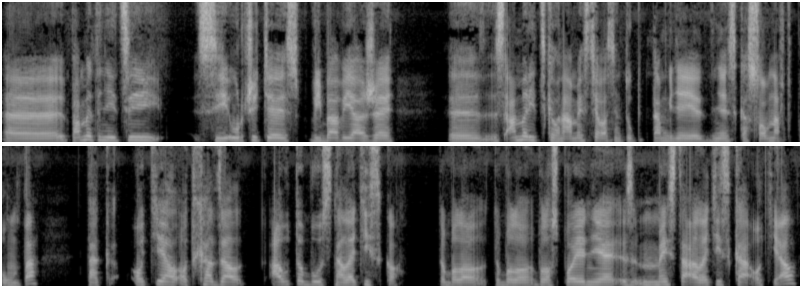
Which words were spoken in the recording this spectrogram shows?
E, pamätníci si určite vybavia, že e, z amerického námestia, vlastne tu, tam, kde je dneska Slovnaft pumpa, tak odtiaľ odchádzal autobus na letisko. To bolo, to bolo, bolo spojenie z mesta a letiska odtiaľ.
